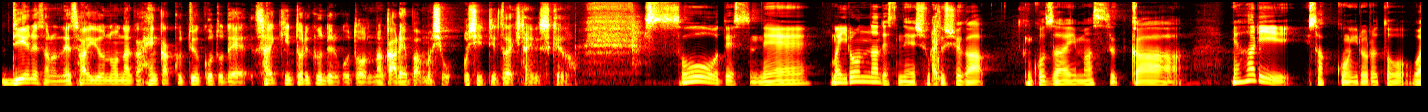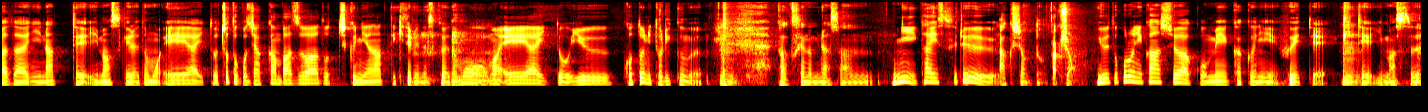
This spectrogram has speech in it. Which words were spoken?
DNA さんのね、採用のなんか変革ということで、最近取り組んでることなんかあれば、もし教えていただきたいんですけど。そうですね。まあ、いろんなですね、職種がございますが、やはり昨今いろいろと話題になっていますけれども AI とちょっとこう若干バズワード地区にはなってきてるんですけれども、まあ、AI ということに取り組む学生の皆さんに対するアクションと。いうところに関してはこう明確に増えてきています。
